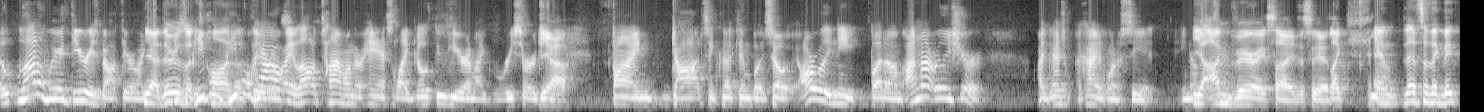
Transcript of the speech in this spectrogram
A lot of weird theories about there. Like Yeah, there's a people ton of people have a lot of time on their hands to like go through here and like research. and yeah. find dots and connect them. But so all really neat. But um, I'm not really sure. I guess I kind of want to see it. You know. Yeah, I'm very excited to see it. Like, Yeah. and that's the thing they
